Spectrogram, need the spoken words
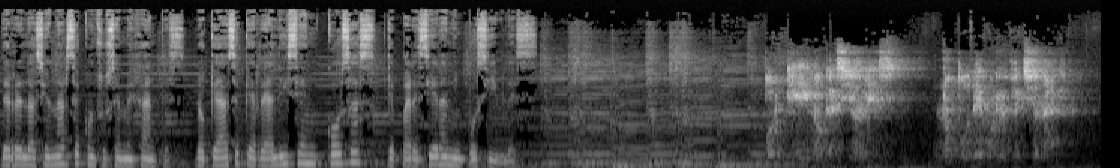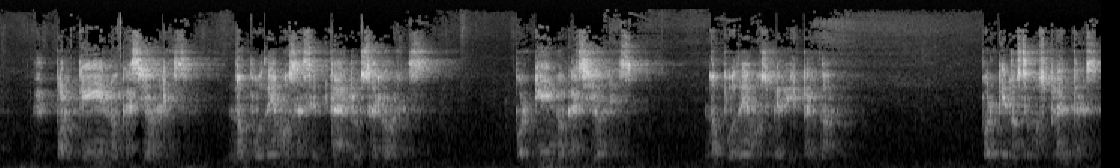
de relacionarse con sus semejantes, lo que hace que realicen cosas que parecieran imposibles. ¿Por qué en ocasiones no podemos reflexionar? ¿Por qué en ocasiones no podemos aceptar los errores? ¿Por qué en no podemos pedir perdón? porque no somos plantas.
